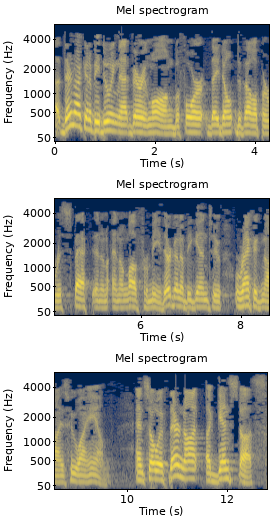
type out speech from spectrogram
uh, they're not going to be doing that very long before they don't develop a respect and a, and a love for me. They're going to begin to recognize who I am. And so if they're not against us,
